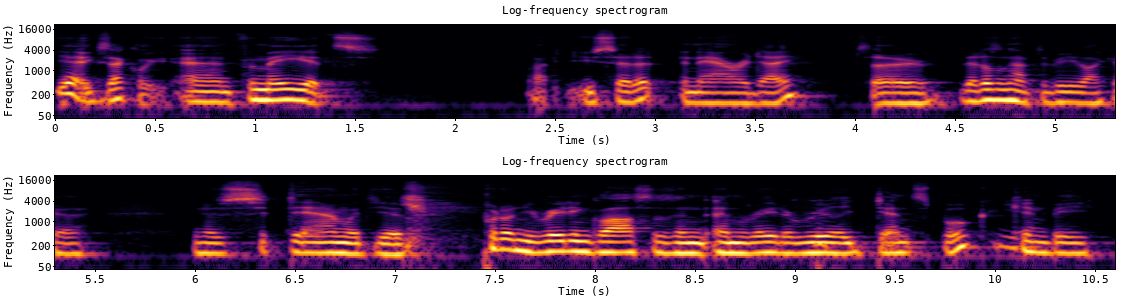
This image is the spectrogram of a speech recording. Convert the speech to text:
Yeah, exactly. And for me, it's like you said it, an hour a day. So there doesn't have to be like a, you know, sit down with your, put on your reading glasses and, and read a really dense book. It can be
